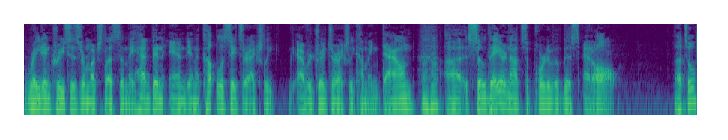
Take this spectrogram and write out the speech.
rate increases are much less than they had been, and in a couple of states, are actually average rates are actually coming down. Uh-huh. so they are not supportive of this at all. That's all.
